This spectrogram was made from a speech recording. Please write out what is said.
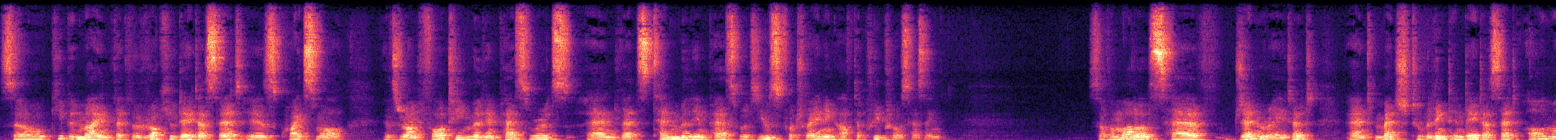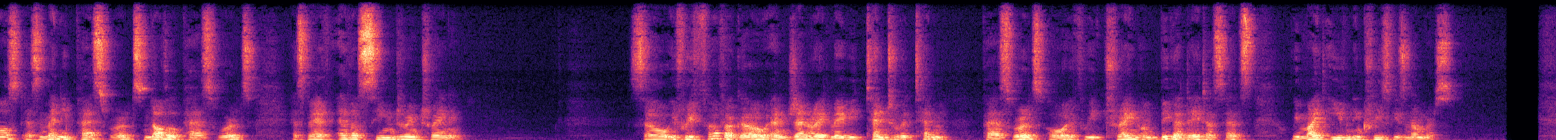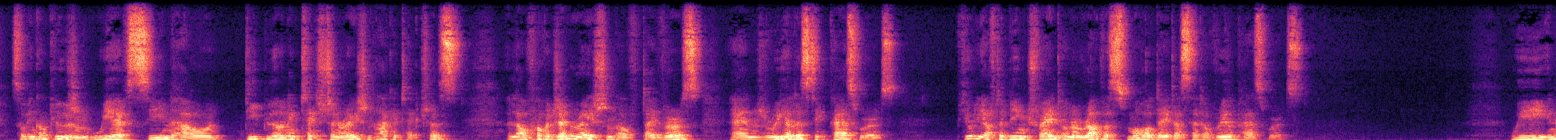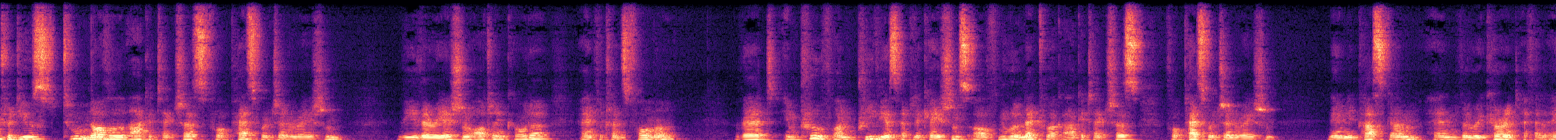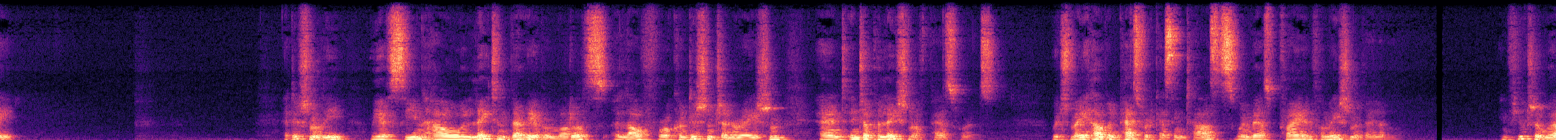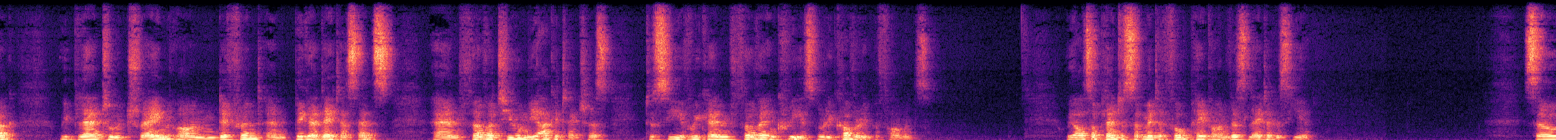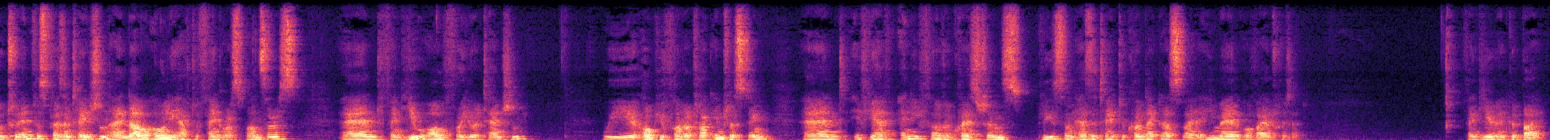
So keep in mind that the RockU dataset is quite small. It's around 14 million passwords and that's 10 million passwords used for training after pre-processing. So the models have generated and match to the LinkedIn dataset almost as many passwords, novel passwords, as they have ever seen during training. So if we further go and generate maybe 10 to the 10 passwords, or if we train on bigger datasets, we might even increase these numbers. So in conclusion, we have seen how deep learning text generation architectures allow for the generation of diverse and realistic passwords purely after being trained on a rather small dataset of real passwords. We introduced two novel architectures for password generation, the variational autoencoder and the transformer, that improve on previous applications of neural network architectures for password generation, namely PASCAN and the recurrent FLA. Additionally, we have seen how latent variable models allow for condition generation and interpolation of passwords, which may help in password guessing tasks when there's prior information available. In future work, we plan to train on different and bigger datasets and further tune the architectures to see if we can further increase the recovery performance. We also plan to submit a full paper on this later this year. So to end this presentation, I now only have to thank our sponsors and thank you all for your attention. We hope you found our talk interesting and if you have any further questions, please don't hesitate to contact us via email or via Twitter. Thank you and goodbye.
